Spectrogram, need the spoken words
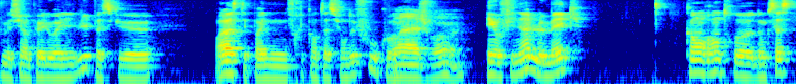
je me suis un peu éloigné de lui parce que voilà, c'était pas une fréquentation de fou quoi. Ouais, je vois, ouais. Et au final, le mec, quand on rentre, donc ça, c'est-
